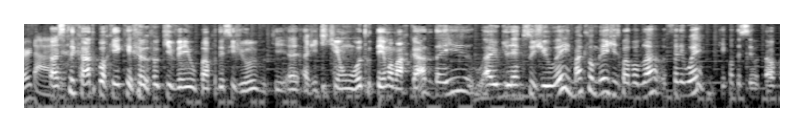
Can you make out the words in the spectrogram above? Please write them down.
verdade. explicado por que, que, veio o papo desse jogo. Que a, a gente tinha um outro tema marcado, daí aí o Guilherme surgiu, ei, Macromages, blá blá blá. Eu falei, ué, o que aconteceu e tal?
